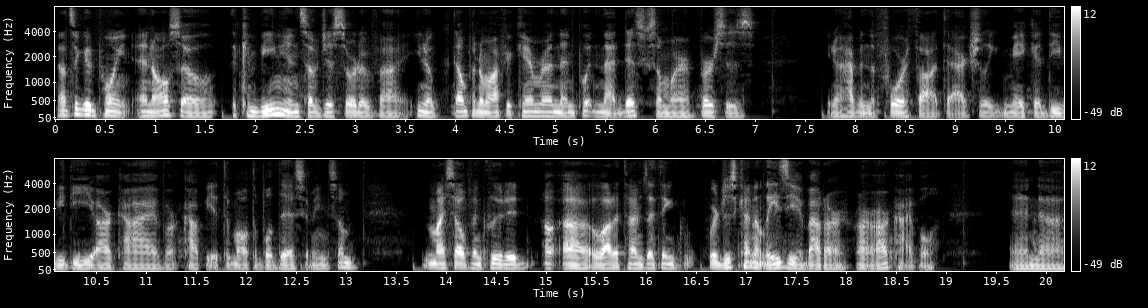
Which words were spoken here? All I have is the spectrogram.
That's a good point. And also the convenience of just sort of, uh, you know, dumping them off your camera and then putting that disc somewhere versus, you know, having the forethought to actually make a DVD archive or copy it to multiple discs. I mean, some, myself included, uh, uh, a lot of times I think we're just kind of lazy about our, our archival. And, uh,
